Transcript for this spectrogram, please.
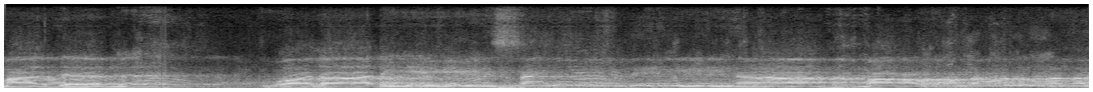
মুহাম্মাদ ওয়ালা আলি সাইয়্যিদিনা মাওলানা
